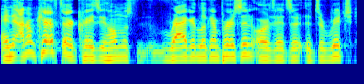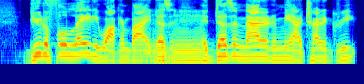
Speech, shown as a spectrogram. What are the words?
and I don't care if they're a crazy homeless, ragged-looking person or if it's a it's a rich, beautiful lady walking by. It doesn't Mhm. it doesn't matter to me. I try to greet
